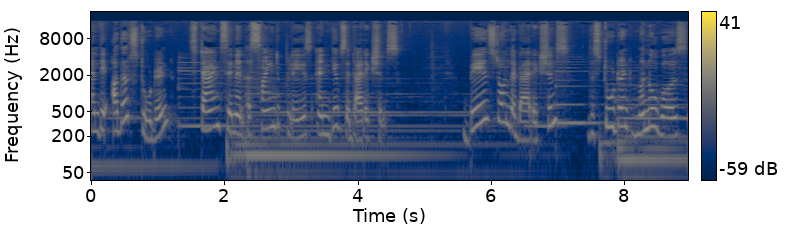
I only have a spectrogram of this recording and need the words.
and the other student stands in an assigned place and gives the directions. Based on the directions, the student maneuvers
